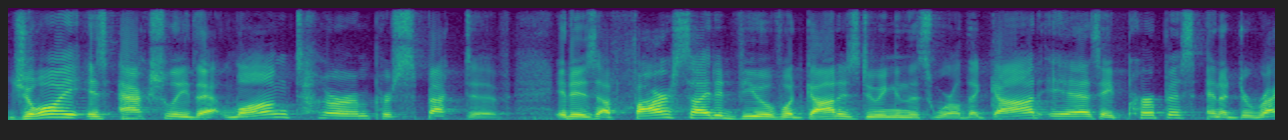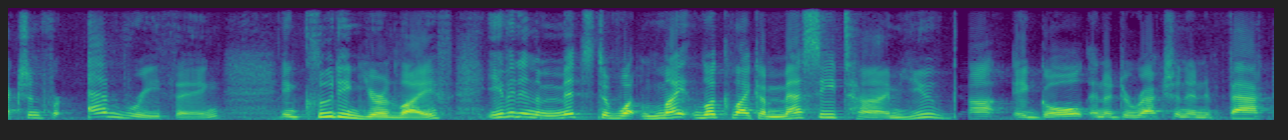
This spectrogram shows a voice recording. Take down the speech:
Joy is actually that long term perspective. It is a far sighted view of what God is doing in this world, that God has a purpose and a direction for everything, including your life. Even in the midst of what might look like a messy time, you've got a goal and a direction. And in fact,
